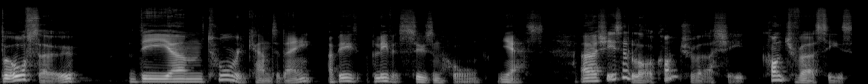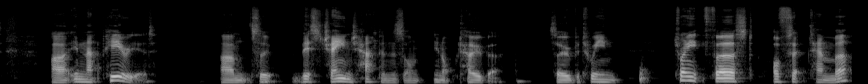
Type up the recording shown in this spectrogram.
But also, the um, Tory candidate, I be- believe it's Susan Hall, yes, uh, she's had a lot of controversy controversies uh, in that period. Um, so this change happens on in October. So between 21st of September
